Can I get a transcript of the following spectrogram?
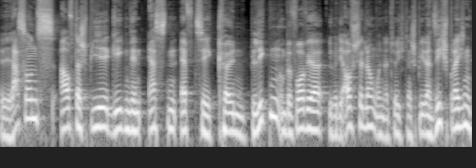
Lass uns auf das Spiel gegen den ersten FC Köln blicken. Und bevor wir über die Aufstellung und natürlich das Spiel an sich sprechen,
